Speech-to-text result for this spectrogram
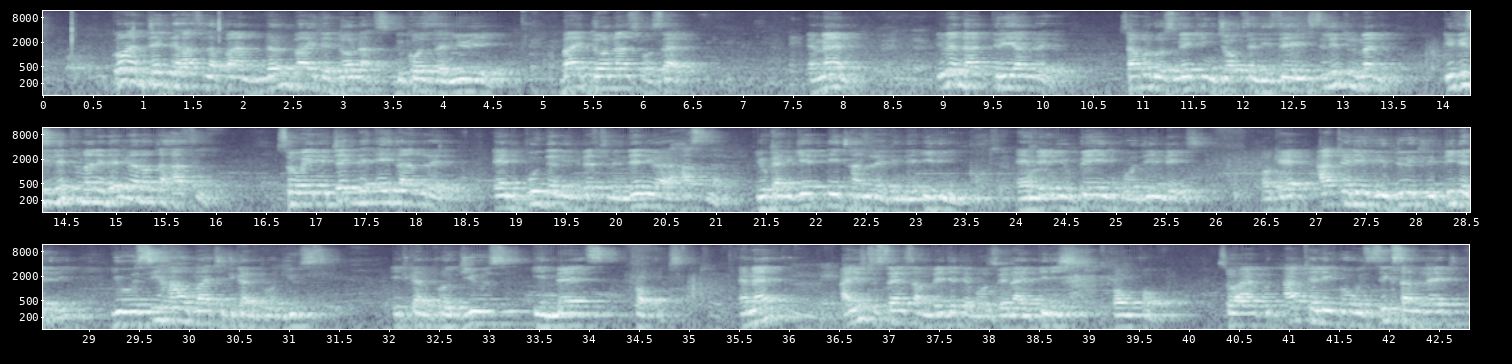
Go and take the Hustler Fund. Don't buy the donuts because the new year. Buy donuts for sale. Amen. Even that 300. Somebody was making jokes and he said, it's little money. If it's little money, then you are not a hustler. So when you take the 800 and put them in investment, then you are a hustler. You can get 800 in the evening and then you pay in 14 days. Okay? Actually, if you do it repeatedly, you will see how much it can produce. It can produce immense profit. Amen? Mm. I used to sell some vegetables when I finished Hong Kong. So I could actually go with 600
